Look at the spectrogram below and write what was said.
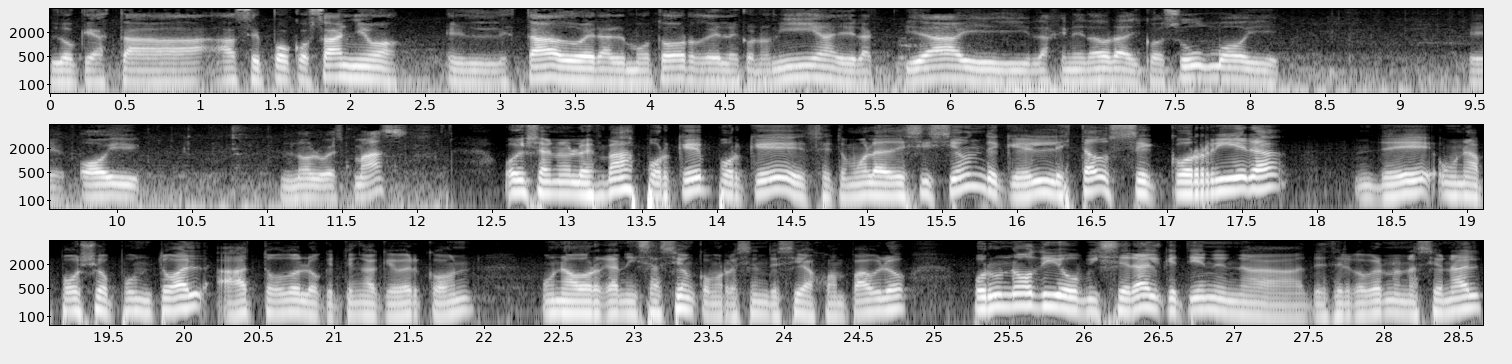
lo que hasta hace pocos años el Estado era el motor de la economía y de la actividad y la generadora del consumo y eh, hoy no lo es más. Hoy ya no lo es más, ¿por qué? Porque se tomó la decisión de que el Estado se corriera de un apoyo puntual a todo lo que tenga que ver con una organización, como recién decía Juan Pablo, por un odio visceral que tienen desde el gobierno nacional,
